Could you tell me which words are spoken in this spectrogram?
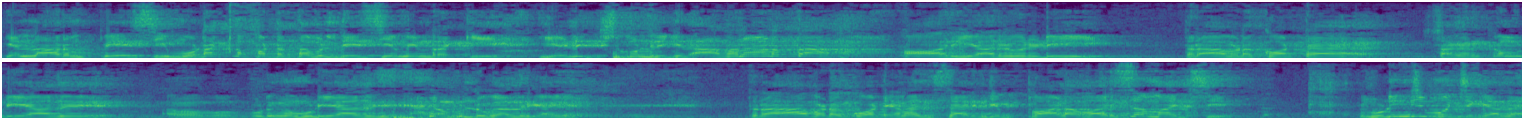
எல்லாரும் பேசி முடக்கப்பட்ட தமிழ் தேசியம் இன்றைக்கு எழுச்சி கொண்டிருக்கிறது அதனால தான் ஆரி அறுவரடி திராவிட கோட்டை சகர்க்க முடியாது அஹ், புடுங்க முடியாது அப்படின்னு உட்கார்ந்திருக்காங்க. திராவிட கோட்டையெல்லாம் சரிஞ்சு பல வருஷமாச்சு. முடிஞ்சு போச்சு கதை.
